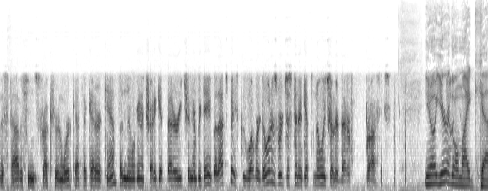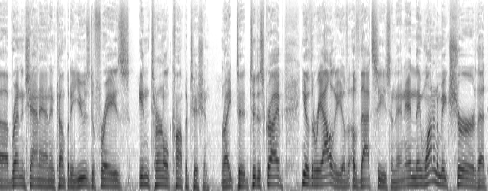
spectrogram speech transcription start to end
establishing structure and work ethic at our camp, and then we're going to try to get better each and every day. But that's basically what we're doing is we're just going to get to know each other better process. You know, a year ago, Mike, uh, Brendan Shanahan and company used a phrase internal competition right to, to describe you know the reality of, of that season. And, and they wanted to make sure that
